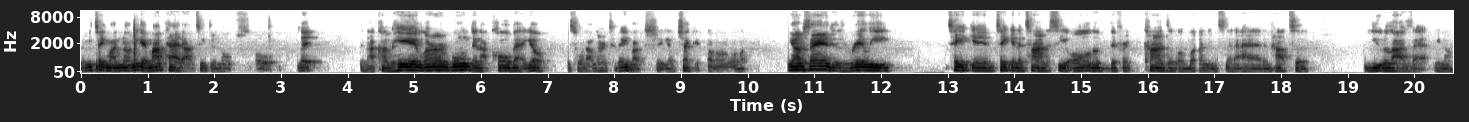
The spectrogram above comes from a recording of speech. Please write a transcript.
let me take my notes. Let me get my pad out and take the notes. Oh, lit. Then I come here, learn, boom. Then I call back. Yo, this is what I learned today about the shit. Yo, check it. Blah, blah, blah, blah. You know what I'm saying? Just really taking taking the time to see all the different kinds of abundance that I had and how to utilize that, you know,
